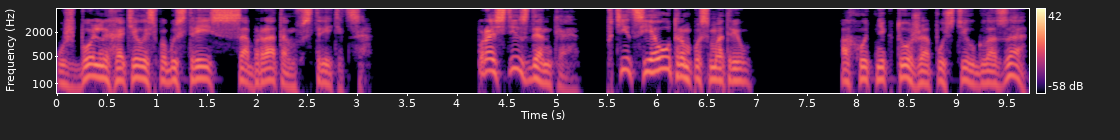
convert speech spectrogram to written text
Уж больно хотелось побыстрей с собратом встретиться. «Прости, Сденка, птиц я утром посмотрю». Охотник тоже опустил глаза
